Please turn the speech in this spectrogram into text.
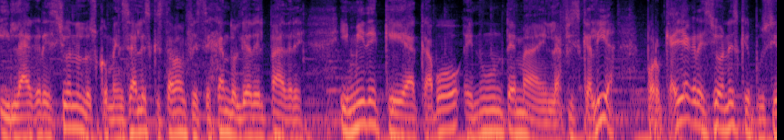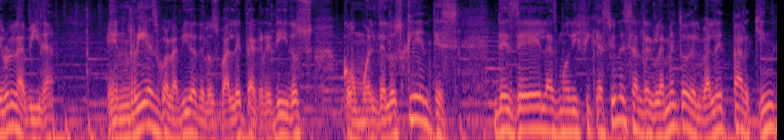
y la agresión a los comensales que estaban festejando el Día del Padre. Y mire que acabó en un tema en la fiscalía, porque hay agresiones que pusieron la vida en riesgo la vida de los ballet agredidos como el de los clientes. Desde las modificaciones al reglamento del ballet parking,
